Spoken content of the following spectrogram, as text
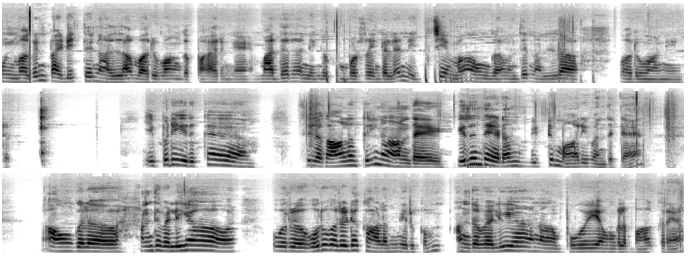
உன் மகன் படித்து நல்லா வருவாங்க பாருங்கள் மதரை நீங்கள் கும்பிடுறீங்கள நிச்சயமாக அவங்க வந்து நல்லா வருவான்ட்டு இப்படி இருக்க சில காலத்தில் நான் அந்த இருந்த இடம் விட்டு மாறி வந்துட்டேன். அவங்கள அந்த வழியாக ஒரு ஒரு வருட காலம் இருக்கும். அந்த வழியாக நான் போய் அவங்கள பார்க்குறேன்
